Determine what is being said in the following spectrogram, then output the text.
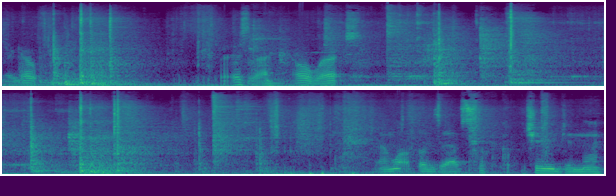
there we go. It is there, all works. And what I've done is I've stuck a couple of tubes in there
